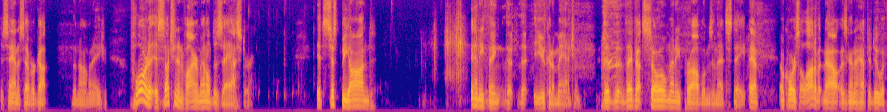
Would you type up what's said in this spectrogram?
DeSantis ever got the nomination. Florida is such an environmental disaster. It's just beyond anything that that you can imagine. They- they- They've got so many problems in that state, and of course, a lot of it now is going to have to do with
